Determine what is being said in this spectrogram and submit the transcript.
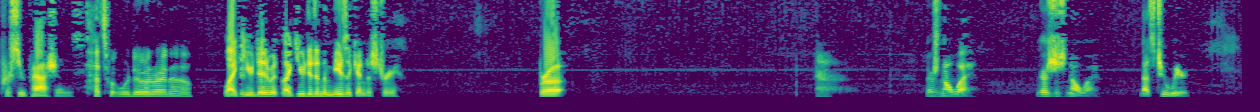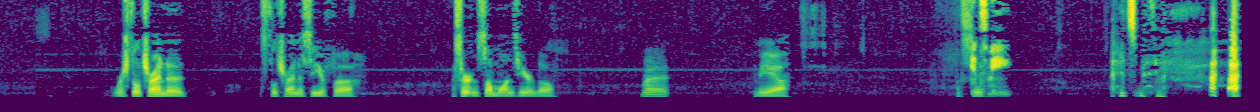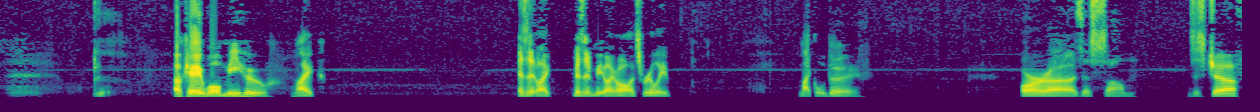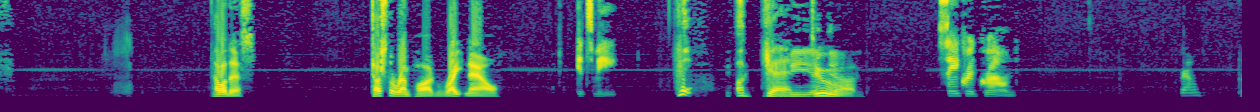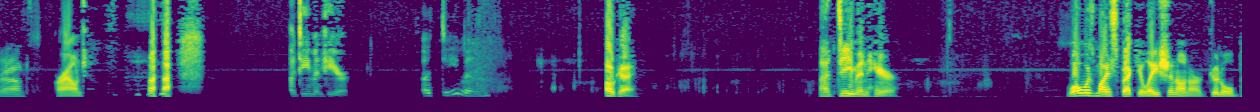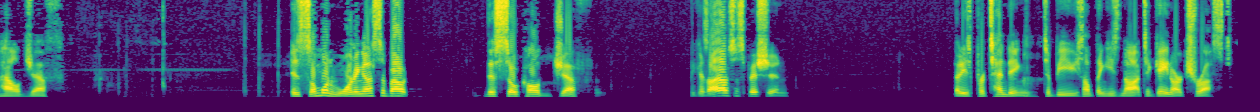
Pursue passions, That's what we're doing right now. like you did with, like you did in the music industry, bruh. There's no way. There's just no way. That's too weird. We're still trying to, still trying to see if uh, a certain someone's here though. Right. Yeah. Let's see. It's me. Okay. Well, me who? Like, is it like? Is it me? Like, oh, it's really Michael Day, or uh, is this um, is this Jeff? How about this? Touch the REM pod right now. It's me. Whoa! It's Again, me dude. again. Sacred ground. Ground. Ground. Ground. A demon here. A demon. Okay. A demon here. What was my speculation on our good old pal Jeff? Is someone warning us about this so called Jeff? Because I have suspicion that he's pretending to be something he's not to gain our trust.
